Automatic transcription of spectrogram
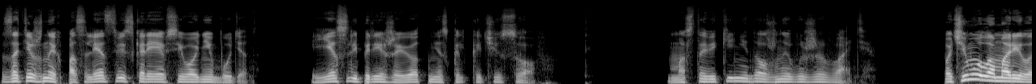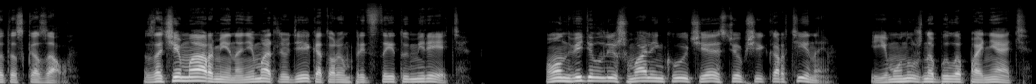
затяжных последствий скорее всего не будет. Если переживет несколько часов. Мостовики не должны выживать. Почему Ламарил это сказал? Зачем армии нанимать людей, которым предстоит умереть? Он видел лишь маленькую часть общей картины, и ему нужно было понять,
